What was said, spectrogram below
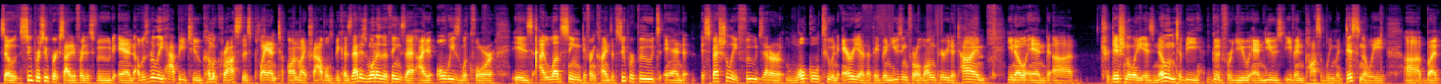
So, super, super excited for this food, and I was really happy to come across this plant on my travels because that is one of the things that I always look for is I love seeing different kinds of superfoods and especially foods that are local to an area that they've been using for a long period of time, you know, and uh, traditionally is known to be good for you and used even possibly medicinally, uh, but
